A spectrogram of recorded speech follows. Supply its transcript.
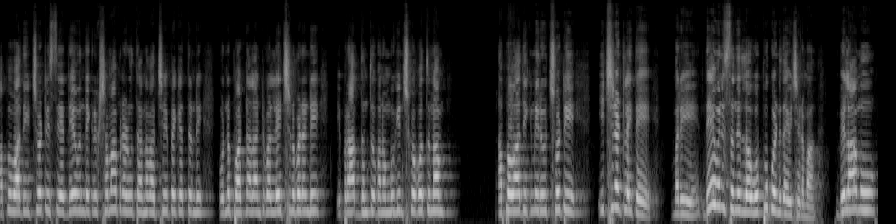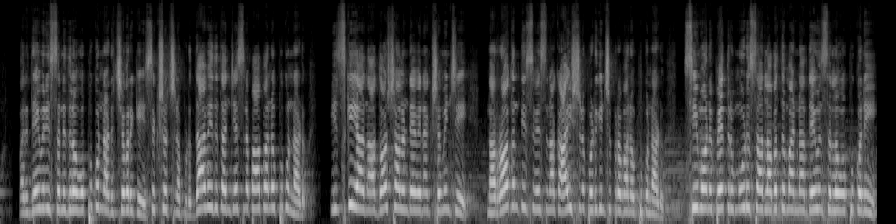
అపవాది చోటిస్తే దేవుని దగ్గర క్షమాపణ అడుగుతాను. వారు చేపెక్కెత్తండి ఉన్న పట్ల లాంటి వాళ్ళు లేచినబడండి ఈ ప్రార్థనతో మనం ముగించుకోబోతున్నాం. అపవాదికి మీరు చోటి ఇచ్చినట్లయితే మరి దేవుని సన్నిధిలో ఒప్పుకోండి దయచనమా బిలాము మరి దేవుని సన్నిధిలో ఒప్పుకున్నాడు చివరికి శిక్ష వచ్చినప్పుడు. దావీదు తను చేసిన పాపాన్ని ఒప్పుకున్నాడు. ఇస్కియా నా దోషాలుంటే నాకు క్షమించి నా రోగం తీసివేసి నాకు ఆయుష్ను పొడిగించు ప్రభాని ఒప్పుకున్నాడు. సీమోను పేతురు మూడు సార్లు అబద్ధమని నా దేవుని సన్నిధిలో ఒప్పుకొని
